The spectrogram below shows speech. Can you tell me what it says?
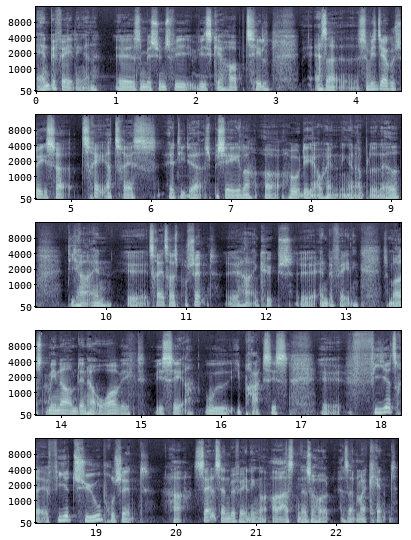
anbefalingerne, øh, som jeg synes, vi, vi skal hoppe til altså, så vidt jeg kunne se, så 63 af de der specialer og HD-afhandlinger, der er blevet lavet, de har en, øh, 63 procent øh, har en købsanbefaling, øh, som også minder om den her overvægt, vi ser ude i praksis. Øh, 34, 24 procent har salgsanbefalinger, og resten er så hold, altså en markant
